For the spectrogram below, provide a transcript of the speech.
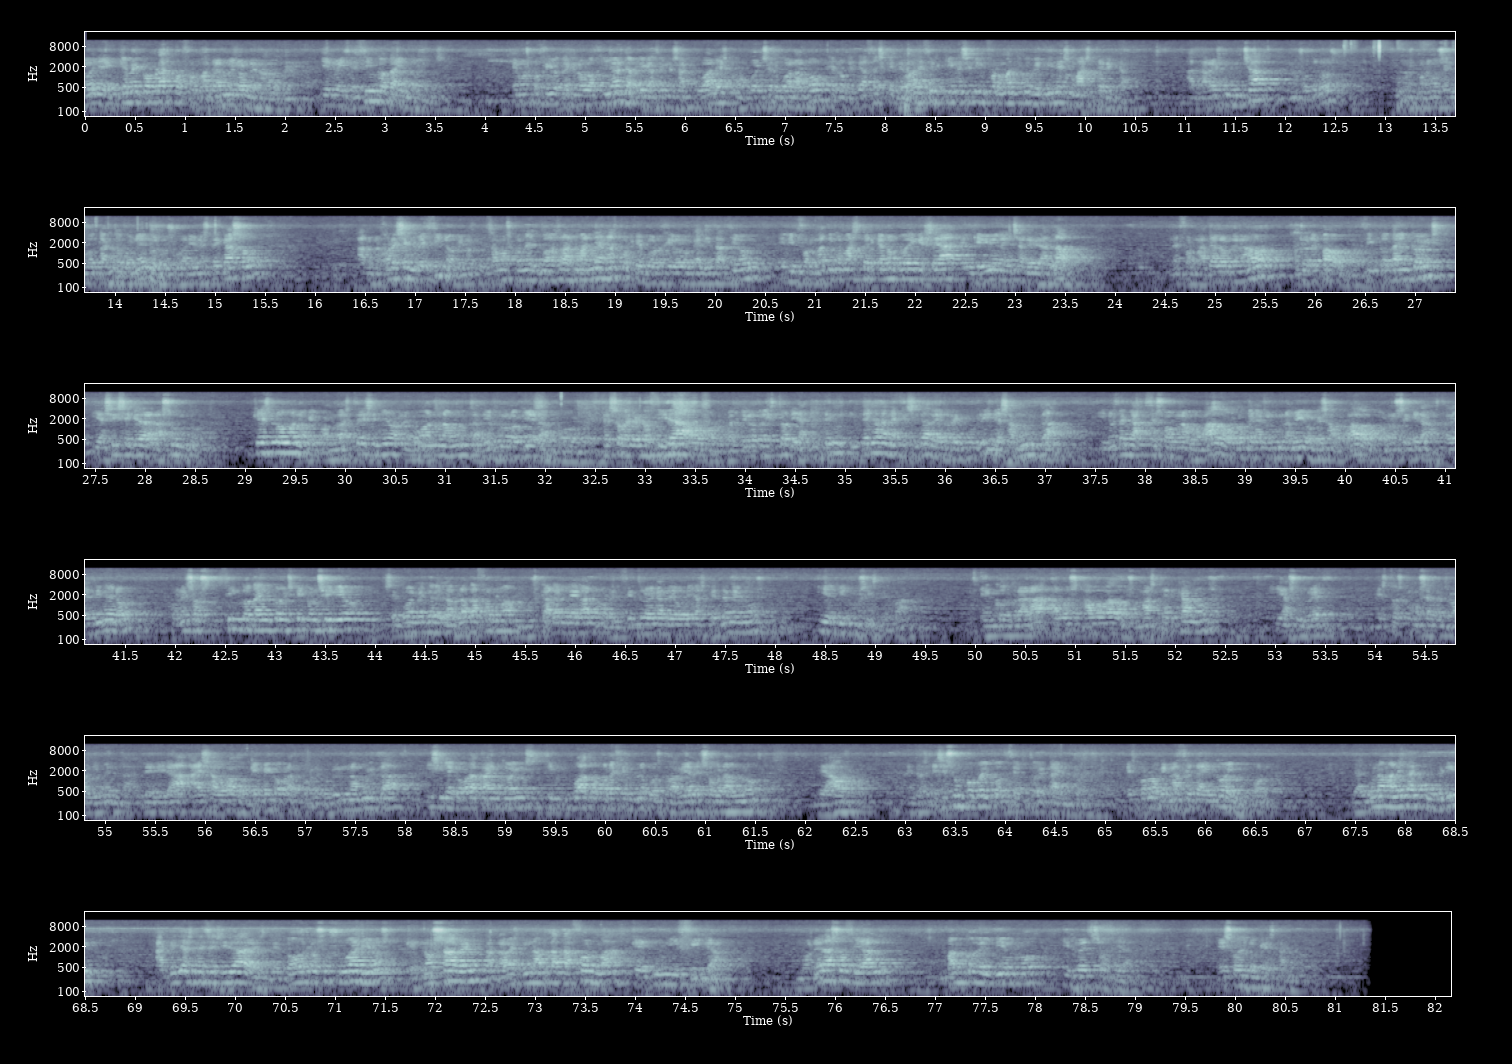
oye, ¿qué me cobras por formatearme el ordenador? Y él me dice, 5 Timecoins. Hemos cogido tecnologías de aplicaciones actuales, como puede ser Wallapop, que lo que te hace es que te va a decir quién es el informático que tienes más cerca. A través de un chat, nosotros nos ponemos en contacto con él, o el usuario en este caso, a lo mejor es el vecino, que nos cruzamos con él todas las mañanas, porque por geolocalización el informático más cercano puede que sea el que vive en el chalet de al lado. Me formatea el ordenador, yo le pago por 5 timecoins y así se queda el asunto. ¿Qué es lo bueno? Que cuando a este señor le pongan una multa, Dios no lo quiera, por exceso de velocidad o por cualquier otra historia, y, tenga la necesidad de recurrir esa multa y no tenga acceso a un abogado o no tenga ningún amigo que es abogado o no se quiera gastar el dinero, con esos 5 timecoins que consiguió, se puede meter en la plataforma, buscar el legal por el filtro de categorías que tenemos y el mismo sistema. Encontrará a los abogados más cercanos y a su vez esto es como se retroalimenta. Le dirá a ese abogado que me cobras por recurrir una multa y si le cobra Timecoins 4, por ejemplo, pues todavía le sobra uno de ahorro. Entonces, ese es un poco el concepto de Timecoin. Es por lo que nace Timecoin, por de alguna manera cubrir aquellas necesidades de todos los usuarios que no saben a través de una plataforma que unifica moneda social, banco del tiempo y red social. Eso es lo que es Timecoin.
